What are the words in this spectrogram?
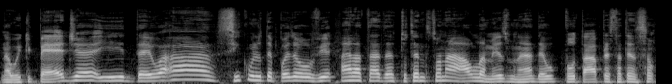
na Wikipédia e daí eu, ah, cinco minutos depois eu ouvi, ah, ela tá, tô, tendo, tô na aula mesmo, né? Daí eu voltava a prestar atenção.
